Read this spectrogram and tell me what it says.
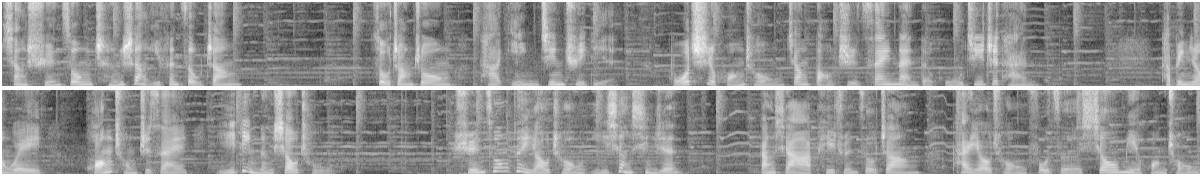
向玄宗呈上一份奏章。奏章中，他引经据典，驳斥蝗虫将导致灾难的无稽之谈。他并认为蝗虫之灾一定能消除。玄宗对姚崇一向信任，当下批准奏章。派姚崇负责消灭蝗虫，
